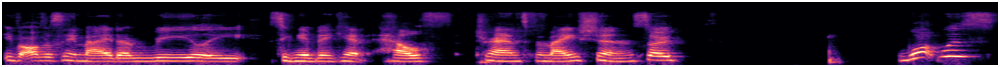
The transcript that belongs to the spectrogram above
you've obviously made a really significant health transformation. So, what was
